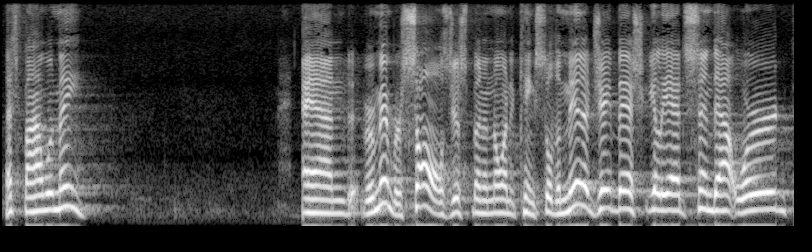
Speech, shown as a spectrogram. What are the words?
That's fine with me. And remember, Saul's just been anointed king. So the men of Jabesh Gilead send out word,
